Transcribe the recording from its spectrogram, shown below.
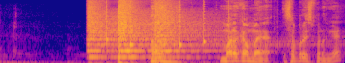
மறக்காம சர்ப்ரைஸ் பண்ணுங்க.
